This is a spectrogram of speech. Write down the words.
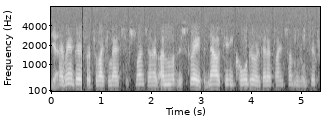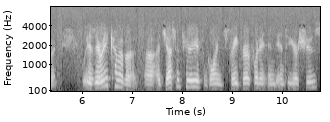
Yeah. I ran barefoot for like the last six months, and I, I love this great. But now it's getting colder. I've got to find something a little different. Is there any kind of a uh, adjustment period from going straight barefoot in, in, into your shoes?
